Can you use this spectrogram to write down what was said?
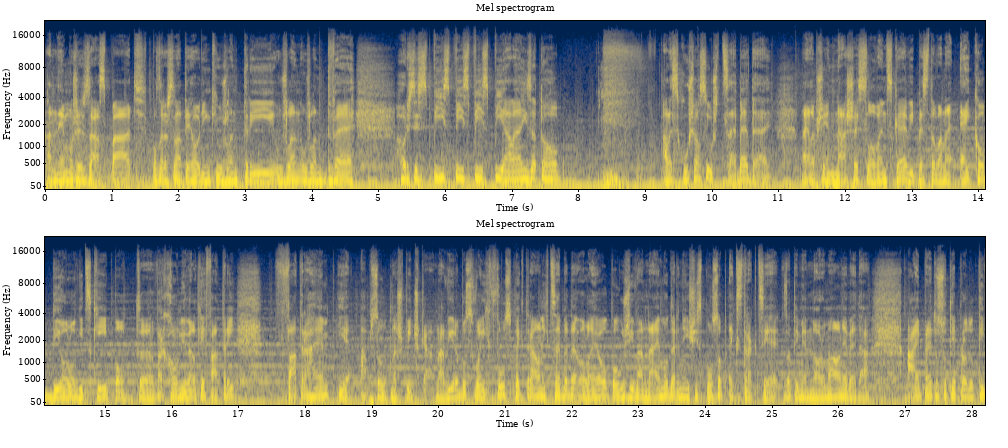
a nemôžeš zaspať, pozeráš sa na tie hodinky, už len 3, už len, už len 2, hovoríš si spí, spí, spí, spí, ale ani za toho ale skúšal si už CBD, najlepšie naše slovenské, vypestované ekobiologicky pod eh, vrcholmi Veľkej Fatry. Fatra Hemp je absolútna špička. Na výrobu svojich fullspektrálnych CBD olejov používa najmodernejší spôsob extrakcie, za tým je normálne veda. A aj preto sú tie produkty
